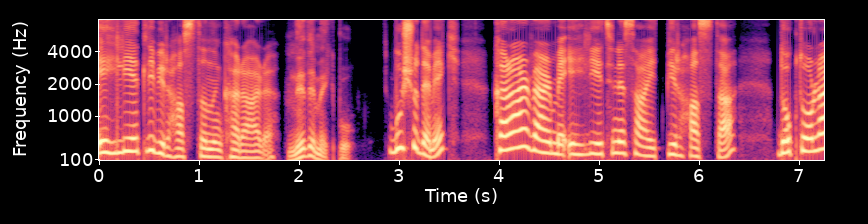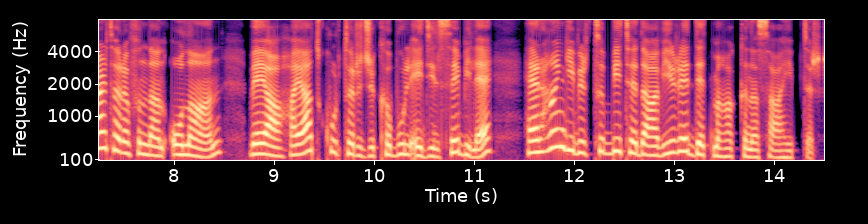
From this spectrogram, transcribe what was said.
Ehliyetli bir hastanın kararı. Ne demek bu? Bu şu demek, karar verme ehliyetine sahip bir hasta, doktorlar tarafından olağan veya hayat kurtarıcı kabul edilse bile herhangi bir tıbbi tedaviyi reddetme hakkına sahiptir.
